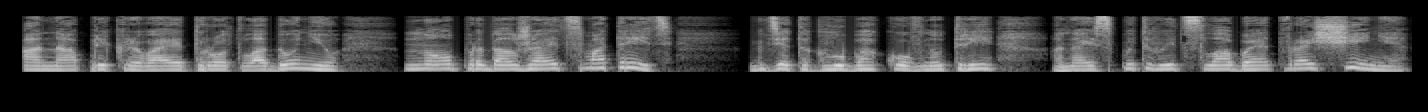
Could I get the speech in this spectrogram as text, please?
Она прикрывает рот ладонью, но продолжает смотреть. Где-то глубоко внутри она испытывает слабое отвращение,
